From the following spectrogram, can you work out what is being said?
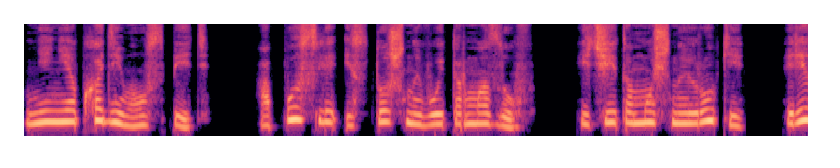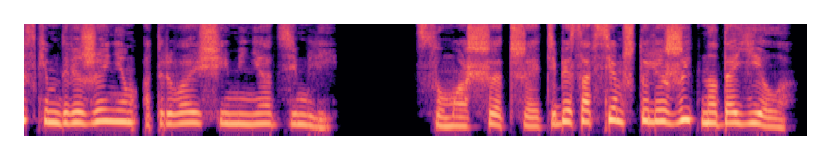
Мне необходимо успеть, а после истошный вой тормозов и чьи-то мощные руки резким движением отрывающие меня от земли. «Сумасшедшая, тебе совсем что ли жить надоело?»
